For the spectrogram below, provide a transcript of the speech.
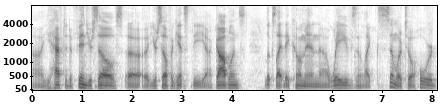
uh, you have to defend yourselves uh, yourself against the uh, goblins. Looks like they come in uh, waves, and like similar to a horde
